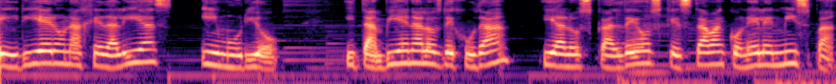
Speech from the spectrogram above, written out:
hirieron a Gedalías, y murió, y también a los de Judá y a los caldeos que estaban con él en Mizpa,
